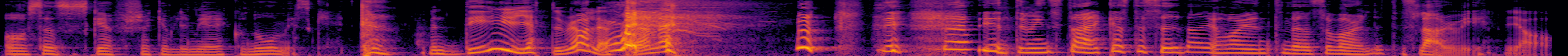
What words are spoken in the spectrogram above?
och sen så ska jag försöka bli mer ekonomisk. Men det är ju jättebra löften. Det, det är inte min starkaste sida. Jag har ju en tendens att vara lite slarvig. ja,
